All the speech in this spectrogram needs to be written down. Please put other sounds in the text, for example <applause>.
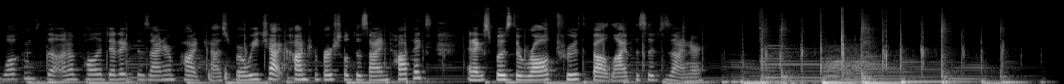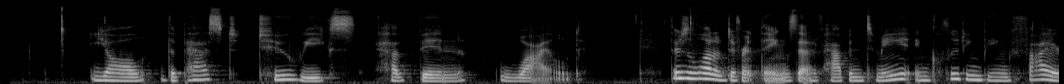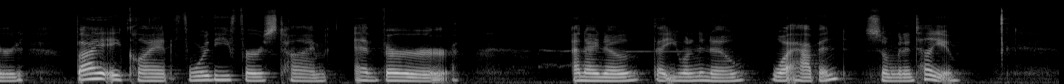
Welcome to the Unapologetic Designer Podcast, where we chat controversial design topics and expose the raw truth about life as a designer. Y'all, the past two weeks have been wild. There's a lot of different things that have happened to me, including being fired by a client for the first time ever. And I know that you want to know what happened, so I'm going to tell you.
